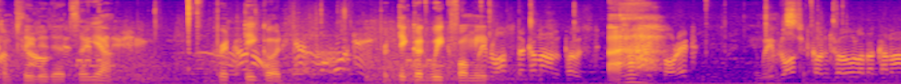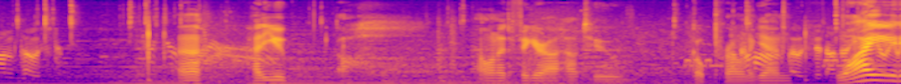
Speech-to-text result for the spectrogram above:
completed it. So yeah, pretty good. Pretty good week for me. Ah! Monster. Uh, how do you... Oh, I wanted to figure out how to go prone again. Why?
